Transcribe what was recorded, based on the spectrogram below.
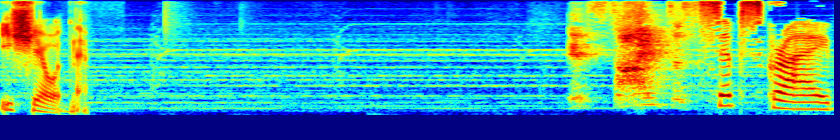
іще одне. Subscribe,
